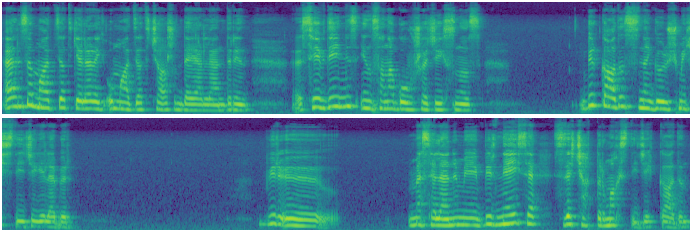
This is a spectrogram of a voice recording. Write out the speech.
Əlinizə maddiyyat gələrək o maddiyyatı çalışın dəyərləndirin. E, Sevdiyiniz insana qovuşacaqsınız. Bir qadın sizinlə görüşmək istəyəcək elə bir. Bir e, məsələni mi, bir nə isə sizə çatdırmaq istəyəcək qadın.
